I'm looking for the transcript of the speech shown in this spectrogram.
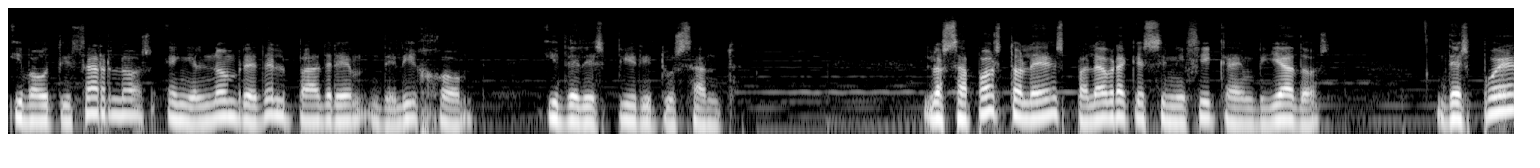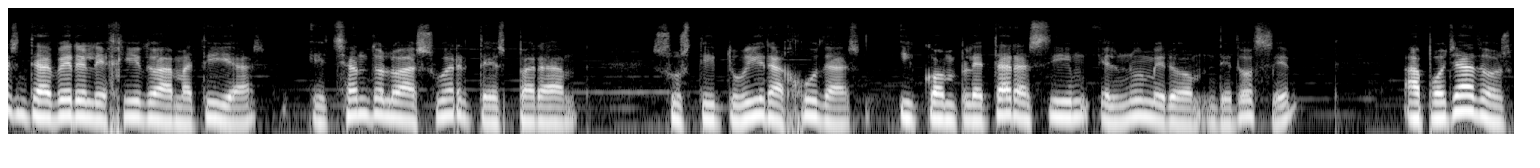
y bautizarlos en el nombre del Padre, del Hijo y del Espíritu Santo. Los apóstoles, palabra que significa enviados, después de haber elegido a Matías, echándolo a suertes para sustituir a Judas y completar así el número de doce, apoyados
